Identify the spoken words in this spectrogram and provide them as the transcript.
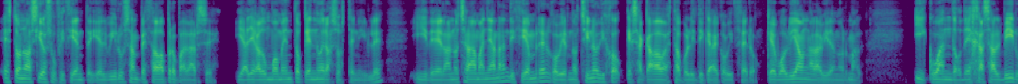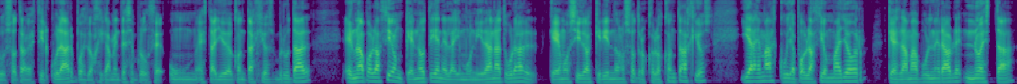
esto no ha sido suficiente y el virus ha empezado a propagarse y ha llegado un momento que no era sostenible. Y de la noche a la mañana, en diciembre, el gobierno chino dijo que se acababa esta política de COVID-0, que volvían a la vida normal. y cuando dejas al virus otra vez circular, pues lógicamente se produce un estallido de contagios brutal en una población que no tiene la inmunidad natural que hemos ido adquiriendo nosotros con los contagios y además cuya población mayor, que es la más vulnerable, no está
